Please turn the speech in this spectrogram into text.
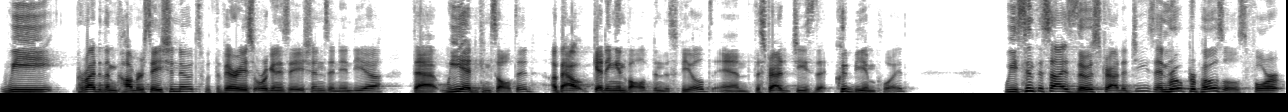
We provided them conversation notes with the various organizations in India that we had consulted about getting involved in this field and the strategies that could be employed. We synthesized those strategies and wrote proposals for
